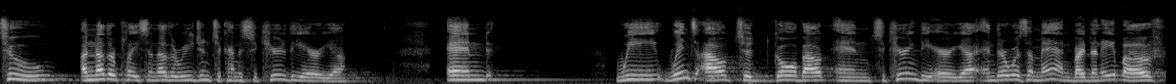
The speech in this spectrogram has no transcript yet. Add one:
to another place, another region to kind of secure the area. And we went out to go about and securing the area, and there was a man by the name of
